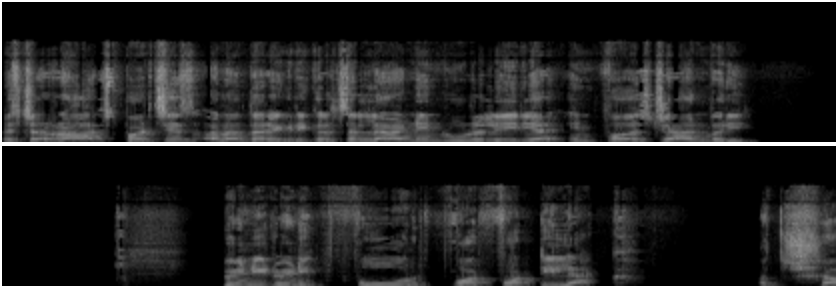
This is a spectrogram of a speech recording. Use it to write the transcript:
Mister Raj purchase another agriculture land in rural area in first January 2024 for 40 lakh अच्छा।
